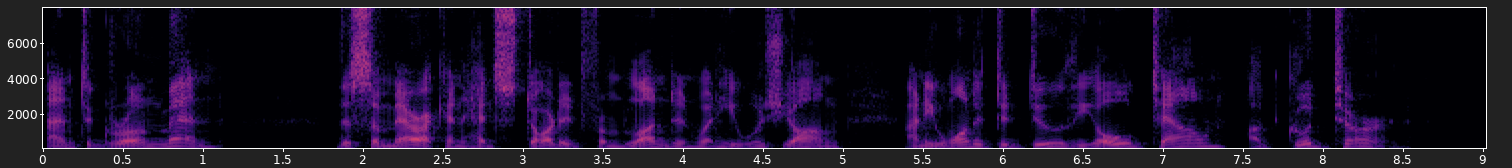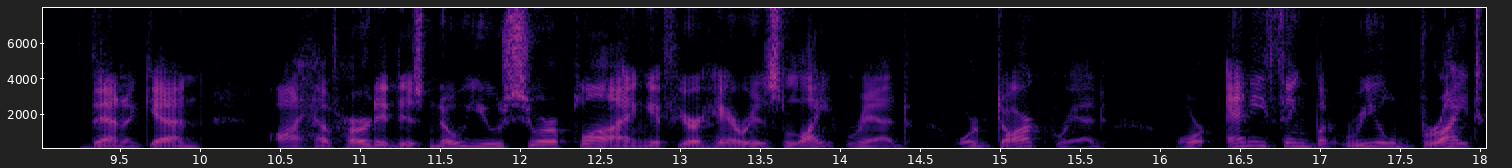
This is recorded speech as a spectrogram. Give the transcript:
and to grown men. This American had started from London when he was young, and he wanted to do the old town a good turn. Then, again, I have heard it is no use your applying if your hair is light red, or dark red, or anything but real bright,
